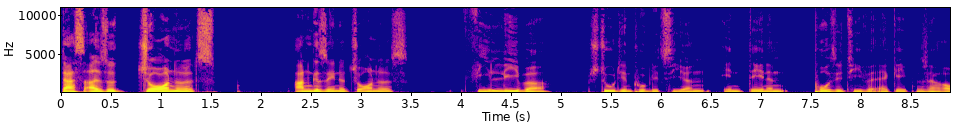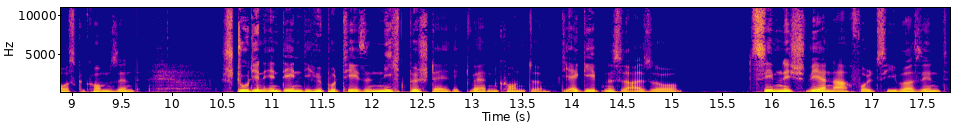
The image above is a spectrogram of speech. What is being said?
dass also Journals, angesehene Journals, viel lieber Studien publizieren, in denen positive Ergebnisse herausgekommen sind. Studien, in denen die Hypothese nicht bestätigt werden konnte, die Ergebnisse also ziemlich schwer nachvollziehbar sind,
